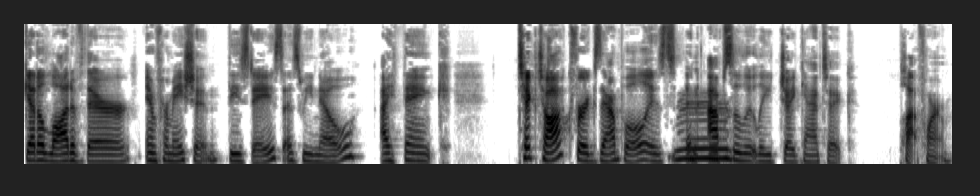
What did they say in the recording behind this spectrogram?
get a lot of their information these days as we know. I think TikTok, for example, is mm. an absolutely gigantic platform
